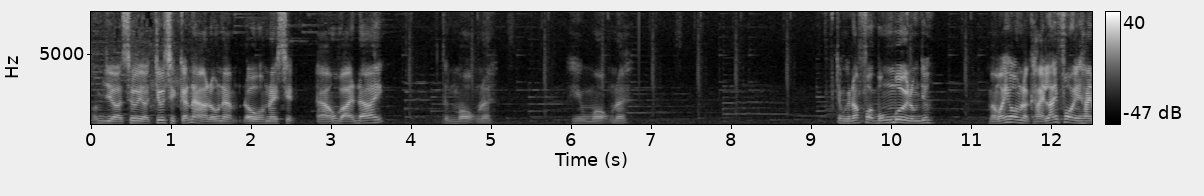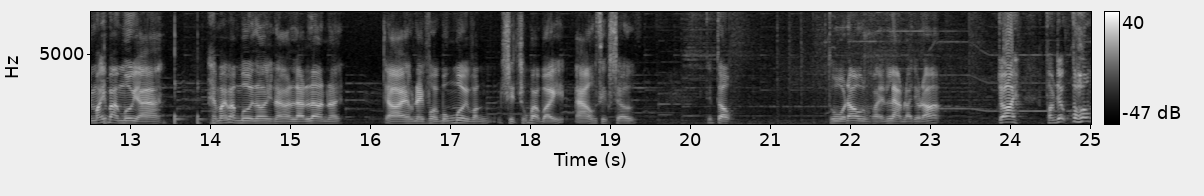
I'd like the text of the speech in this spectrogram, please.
Hôm giờ xưa giờ chưa xịt cái nào luôn nè. Đồ hôm nay xịt. À, Áo vải đấy. Tinh một này Hiền một này Trong khi nó phôi 40 luôn chứ. Mà mấy hôm là khải lái phôi hai mấy ba mươi à. Hai mấy ba mươi thôi là là lên rồi. Trời hôm nay phôi 40 vẫn xịt xuống 37 ảo thiệt sự. Tiếp tục. Thua đâu phải làm lại chỗ đó. Trời phẩm chất 4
